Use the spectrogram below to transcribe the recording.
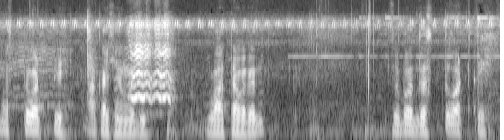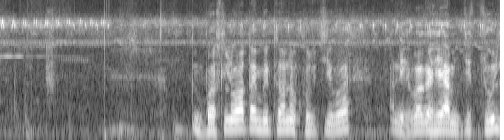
मस्त वाटते आकाशामध्ये वातावरण. जबरदस्त वाटते. बसलो आता मित्रांनो खुर्चीवर. आणि हे बघा हे आमची चूल.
